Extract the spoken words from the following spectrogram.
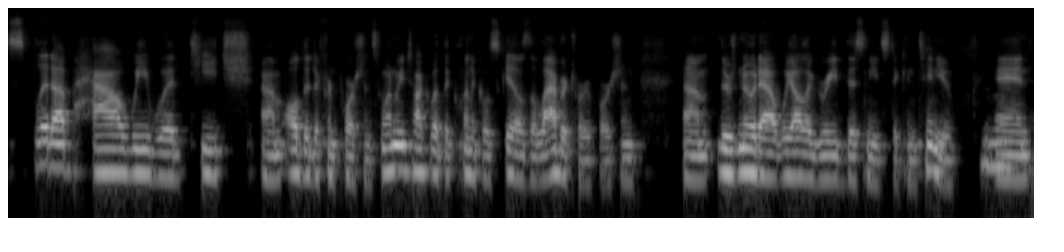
split up how we would teach um, all the different portions. When we talk about the clinical skills, the laboratory portion, um, there's no doubt we all agreed this needs to continue. Mm-hmm. And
